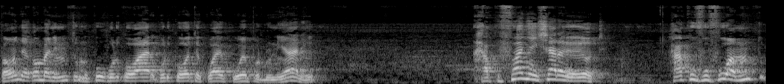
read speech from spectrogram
pamoja kwamba ni mtu mkuu kuliko wa, kuliko wote kuwahi kuwepo duniani hakufanya ishara yoyote. Hakufufua mtu.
